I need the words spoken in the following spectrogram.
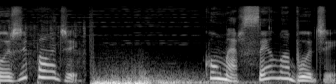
Hoje pode. Com Marcelo Abude.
